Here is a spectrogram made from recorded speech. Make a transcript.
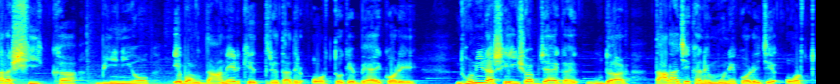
তারা শিক্ষা, বিনিয়োগ এবং দানের ক্ষেত্রে তাদের অর্থকে ব্যয় করে। ধনীরা সেই সব জায়গায় উদার, তারা যেখানে মনে করে যে অর্থ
